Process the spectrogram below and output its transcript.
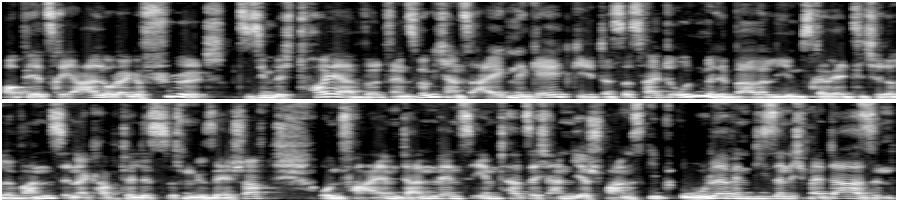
ob jetzt real oder gefühlt, ziemlich teuer wird, wenn es wirklich ans eigene Geld geht, das ist halt unmittelbare lebensweltliche Relevanz in der kapitalistischen Gesellschaft und vor allem dann, wenn es eben tatsächlich an die Ersparnis gibt oder wenn diese nicht mehr da sind.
